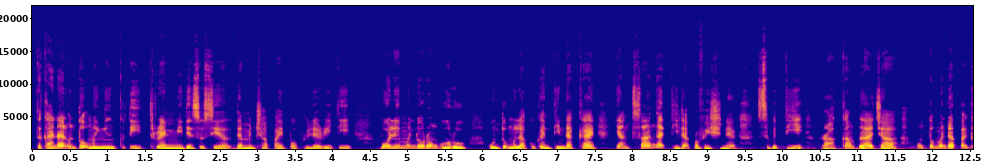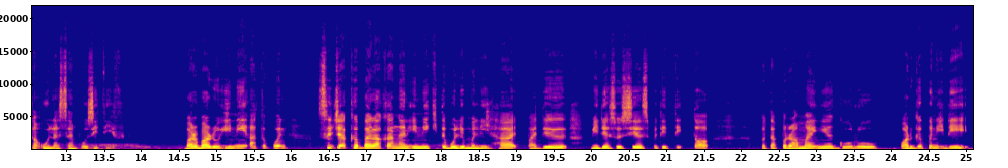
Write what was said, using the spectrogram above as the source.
Tekanan untuk mengikuti trend media sosial dan mencapai populariti boleh mendorong guru untuk melakukan tindakan yang sangat tidak profesional seperti rakam pelajar untuk mendapatkan ulasan positif. Baru-baru ini ataupun sejak kebelakangan ini kita boleh melihat pada media sosial seperti TikTok betapa ramainya guru, warga pendidik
